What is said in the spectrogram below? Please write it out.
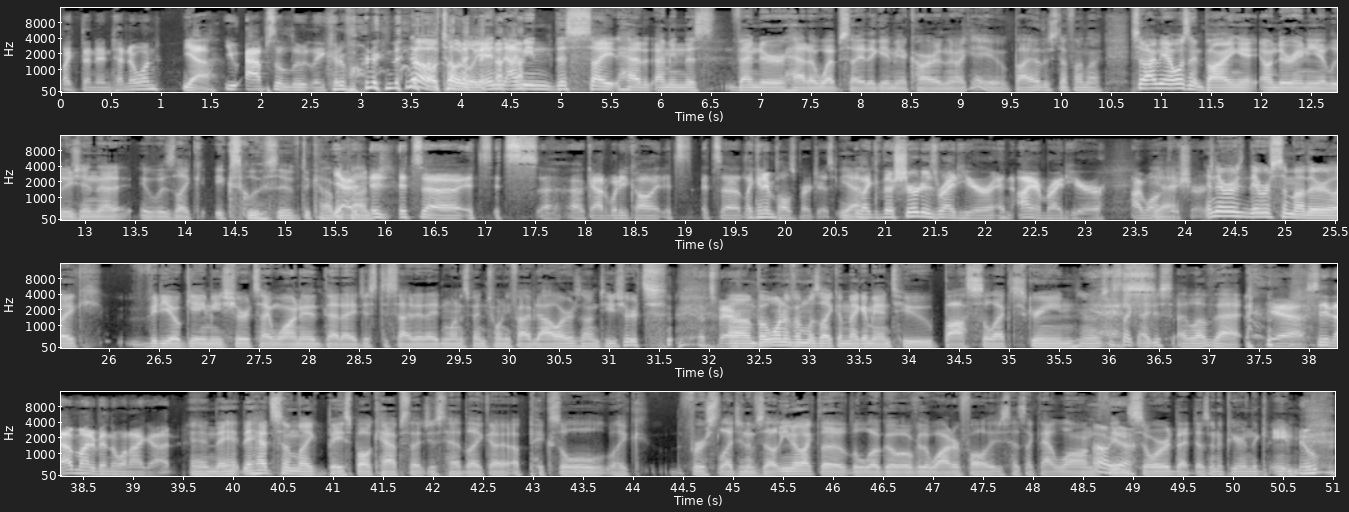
Like the Nintendo one? Yeah, You absolutely could have ordered that. No, totally. And I mean, this site had, I mean, this vendor had a website. They gave me a card and they're like, hey, buy other stuff online. So, I mean, I wasn't buying it under any illusion that it was like exclusive to Comic Yeah, Con. it, it's uh, it's it's uh, oh god, what do you call it? It's it's uh, like an impulse purchase. Yeah. like the shirt is right here, and I am right here. I want this shirt. And there was there were some other like video gamey shirts I wanted that I just decided I didn't want to spend twenty five dollars on t shirts. That's fair. Um, but one of them was like a Mega Man Two Boss Select screen, and I was just like, I just I love that. yeah, see, that might have been the one I got. and they they had some like baseball caps that just had like a, a pixel like first Legend of Zelda. You know, like the the logo over the waterfall. It just has like that long Oh, thin yeah. sword that doesn't appear in the game. Nope.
